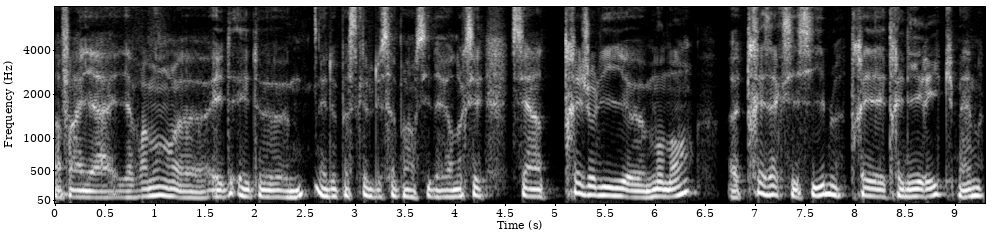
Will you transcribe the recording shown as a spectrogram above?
Enfin, il y a, il y a vraiment euh, et, de, et de Pascal Dussapin aussi d'ailleurs. Donc c'est c'est un très joli moment. Euh, très accessible, très très lyrique même,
